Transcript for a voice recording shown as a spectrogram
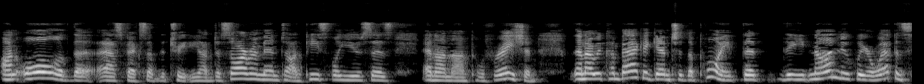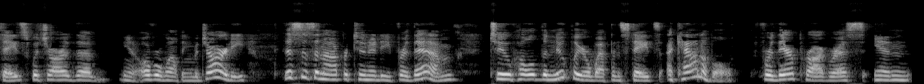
on all of the aspects of the treaty on disarmament, on peaceful uses, and on nonproliferation. And I would come back again to the point that the non-nuclear weapon states, which are the you know overwhelming majority, this is an opportunity for them to hold the nuclear weapon states accountable for their progress in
